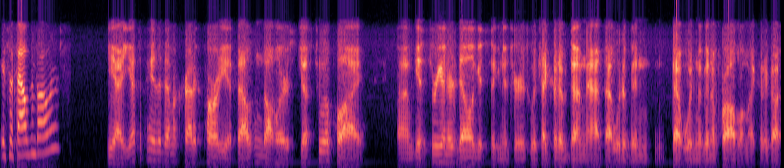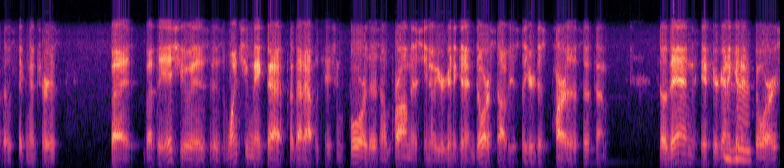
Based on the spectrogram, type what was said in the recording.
It's a thousand dollars. Yeah, you have to pay the Democratic Party a thousand dollars just to apply. Um, get 300 delegate signatures, which I could have done that. That would have been that wouldn't have been a problem. I could have got those signatures. But but the issue is is once you make that put that application forward, there's no promise you know you're going to get endorsed. Obviously, you're just part of the system. So then, if you're going to Mm-hmm. get endorsed,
